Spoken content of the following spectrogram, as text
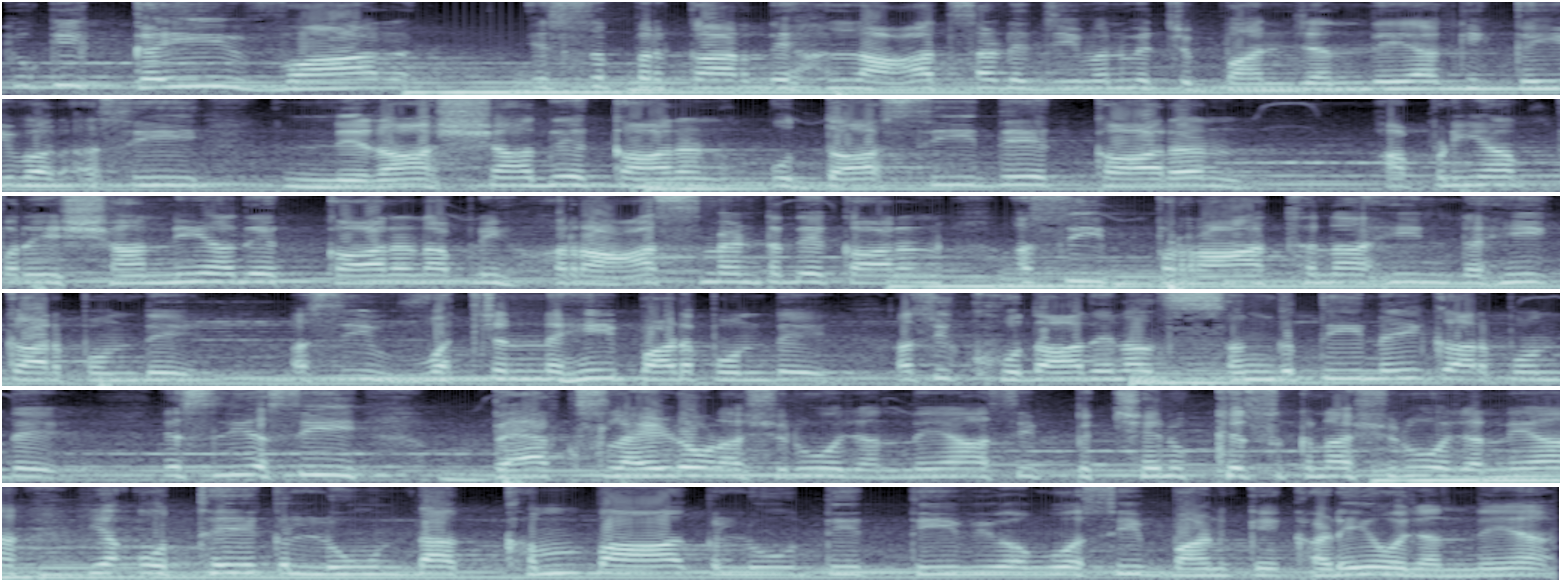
ਕਿਉਂਕਿ ਕਈ ਵਾਰ ਇਸ ਪ੍ਰਕਾਰ ਦੇ ਹਾਲਾਤ ਸਾਡੇ ਜੀਵਨ ਵਿੱਚ ਬਣ ਜਾਂਦੇ ਆ ਕਿ ਕਈ ਵਾਰ ਅਸੀਂ ਨਿਰਾਸ਼ਾ ਦੇ ਕਾਰਨ, ਉਦਾਸੀ ਦੇ ਕਾਰਨ ਆਪਣੀਆਂ ਪਰੇਸ਼ਾਨੀਆਂ ਦੇ ਕਾਰਨ, ਆਪਣੀ ਹਰਾਸਮੈਂਟ ਦੇ ਕਾਰਨ ਅਸੀਂ ਪ੍ਰਾਰਥਨਾ ਹੀ ਨਹੀਂ ਕਰ ਪਾਉਂਦੇ, ਅਸੀਂ ਵਚਨ ਨਹੀਂ ਪੜ ਪਾਉਂਦੇ, ਅਸੀਂ ਖੁਦਾ ਦੇ ਨਾਲ ਸੰਗਤੀ ਨਹੀਂ ਕਰ ਪਾਉਂਦੇ। ਇਸ ਲਈ ਅਸੀਂ ਬੈਕ ਸਲਾਈਡ ਹੋਣਾ ਸ਼ੁਰੂ ਹੋ ਜਾਂਦੇ ਆ ਅਸੀਂ ਪਿੱਛੇ ਨੂੰ ਖਿਸਕਣਾ ਸ਼ੁਰੂ ਹੋ ਜਾਂਦੇ ਆ ਜਾਂ ਉੱਥੇ ਇੱਕ ਲੂਣ ਦਾ ਖੰਭਾ, ਇੱਕ ਗਲੂਤ ਦੀ ਤੀਵੀ ਵਾਂਗੂ ਅਸੀਂ ਬਣ ਕੇ ਖੜੇ ਹੋ ਜਾਂਦੇ ਆ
